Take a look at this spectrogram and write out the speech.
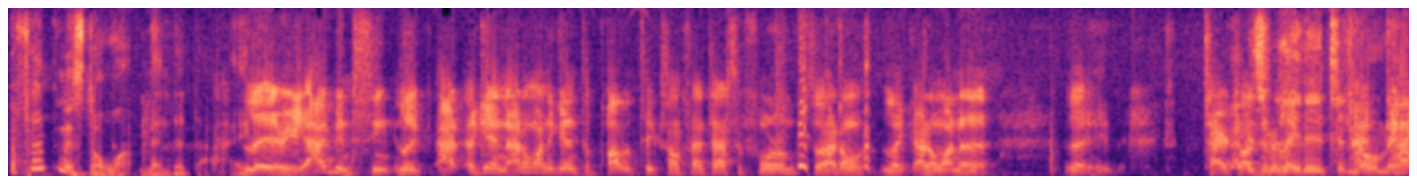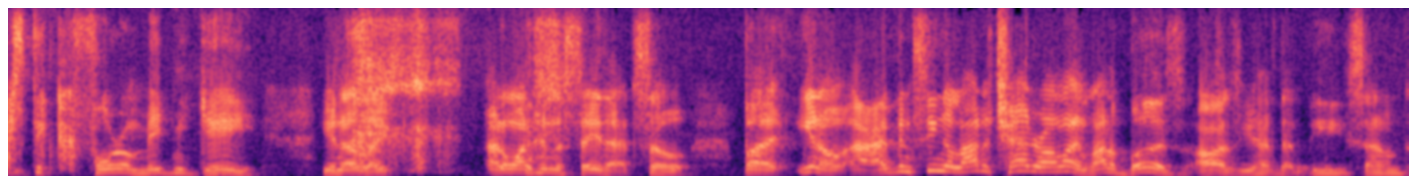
the feminists don't want men to die. Larry, I've been seeing. Look, I, again, I don't want to get into politics on Fantastic Forum, so I don't like. I don't want to. Tiger Claw's It's gonna be related to no man. Fantastic Forum made me gay. You know, like I don't want him to say that. So, but you know, I- I've been seeing a lot of chatter online, a lot of buzz. Oz, you have that B sound.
